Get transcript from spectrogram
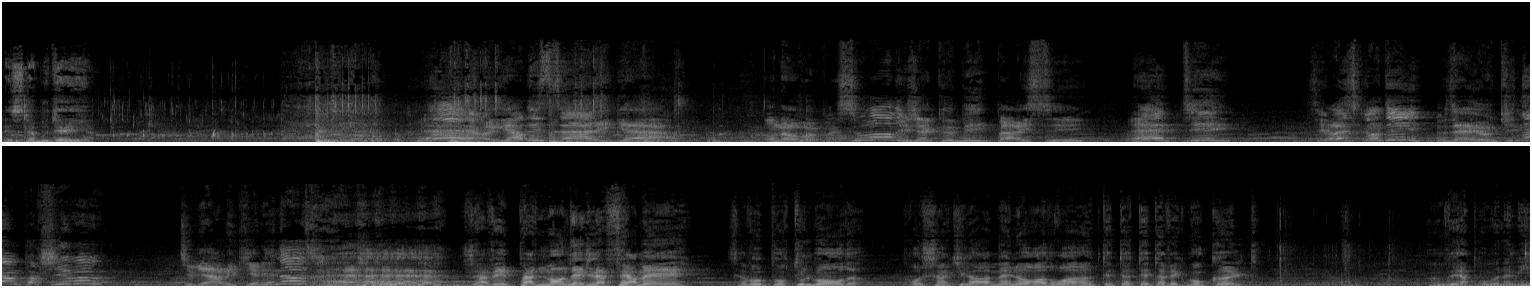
Laisse la bouteille. Eh, regardez ça, les gars On n'en voit pas souvent des jacobites par ici. Eh, petit C'est vrai ce qu'on dit Vous avez aucune arme par chez vous? Tu viens reliquer les nôtres J'avais pas demandé de la fermer Ça vaut pour tout le monde. Prochain qui la ramène aura droit à un tête-à-tête avec mon colt. Un verre pour mon ami.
